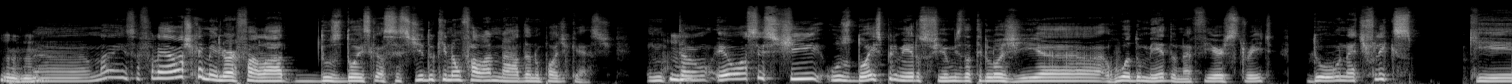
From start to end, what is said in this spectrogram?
Uhum. Uh, mas eu falei, eu acho que é melhor falar dos dois que eu assisti do que não falar nada no podcast. Então, uhum. eu assisti os dois primeiros filmes da trilogia Rua do Medo, né? Fear Street do Netflix. Que.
